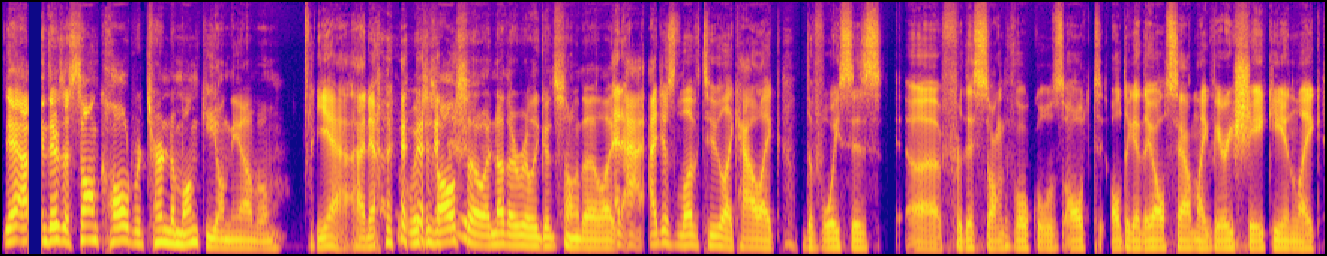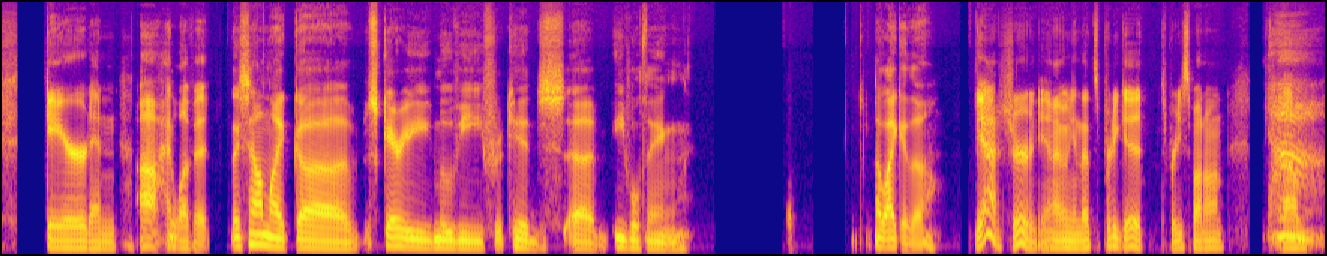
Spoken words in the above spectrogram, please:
Yeah, I mean, there's a song called "Return to Monkey" on the album, yeah i know. Which is also another really good song that I like. and I, I just love too like how like the voices uh for this song the vocals all t- all together they all sound like very shaky and like scared and ah i love it They sound like uh scary movie for kids, uh evil thing. I like it though. yeah sure yeah i mean that's pretty good it's pretty spot on Um,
